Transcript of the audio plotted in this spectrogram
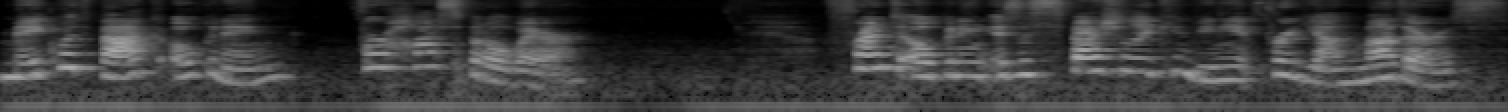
Make with back opening for hospital wear. Front opening is especially convenient for young mothers.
